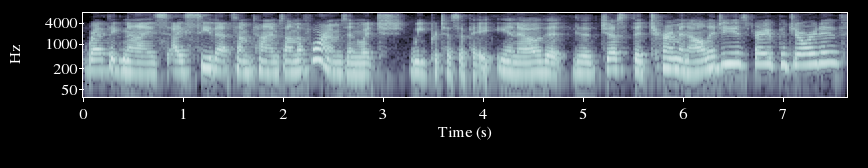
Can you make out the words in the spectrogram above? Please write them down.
recognize, I see that sometimes on the forums in which we participate, you know, that the, just the terminology is very pejorative.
